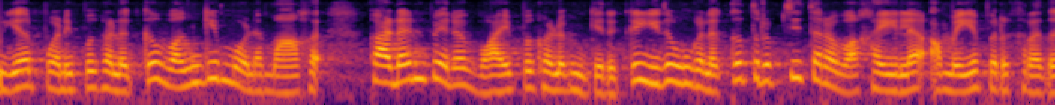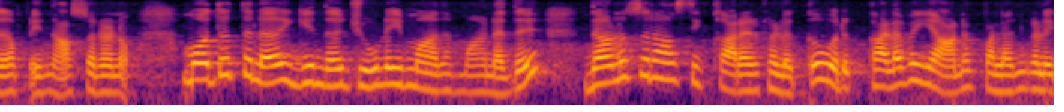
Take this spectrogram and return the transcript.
உயர் படிப்புகளுக்கு வங்கி மூலமாக கடன் பெற வாய்ப்புகளும் இருக்குது இது உங்களுக்கு திருப்தி தர வகையில் அமைய பெறுகிறது அப்படின்னு நான் சொல்லணும். மொத்தத்தில் இந்த ஜூலை மாதமானது தனுசு ராசிக்காரர்களுக்கு ஒரு கலவையான பலன்களை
